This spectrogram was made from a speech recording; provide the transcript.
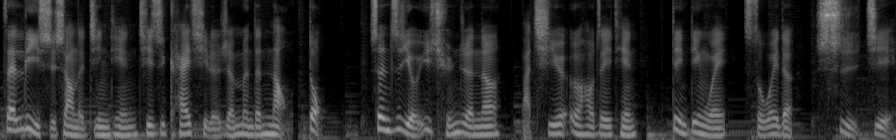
在历史上的今天，其实开启了人们的脑洞，甚至有一群人呢，把七月二号这一天定定为所谓的世界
